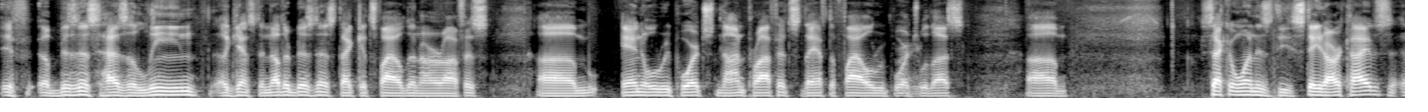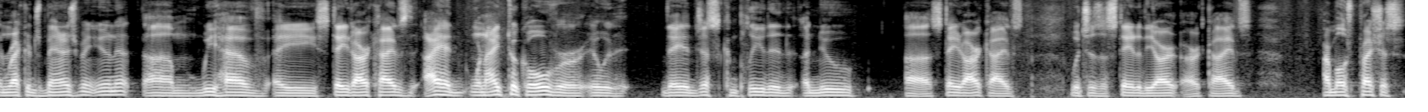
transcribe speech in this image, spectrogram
If a business has a lien against another business, that gets filed in our office. Um, Annual reports, nonprofits, they have to file reports with us. Second one is the State Archives and Records Management Unit. Um, we have a state archives. I had when I took over, it was they had just completed a new uh, state archives, which is a state-of-the-art archives. Our most precious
